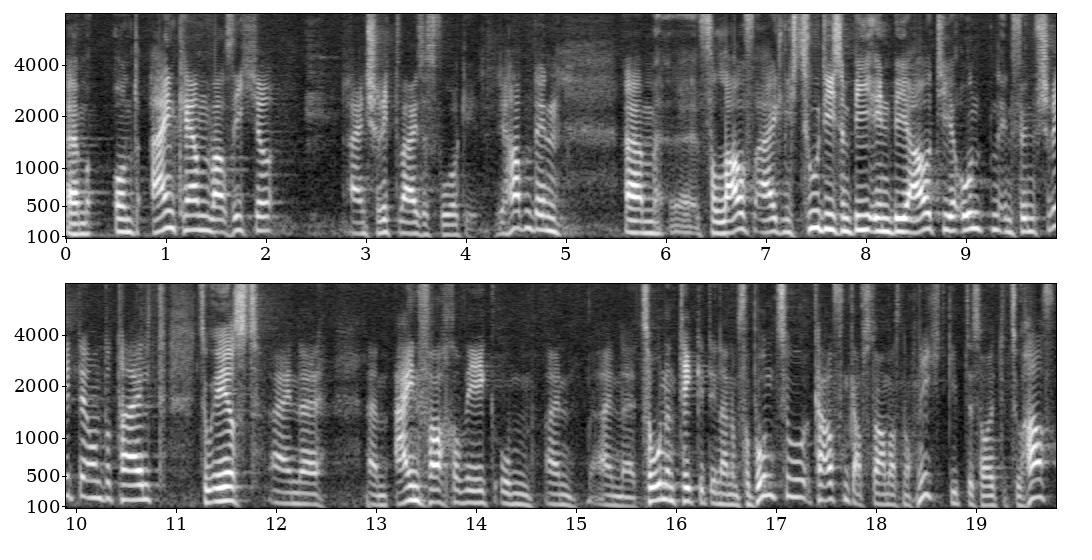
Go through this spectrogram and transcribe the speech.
Ähm, und ein Kern war sicher ein schrittweises Vorgehen. Wir haben den ähm, Verlauf eigentlich zu diesem Be-in, Be-out hier unten in fünf Schritte unterteilt. Zuerst eine ähm, einfacher Weg, um ein, ein äh, Zonenticket in einem Verbund zu kaufen. Gab es damals noch nicht, gibt es heute zuhauf.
